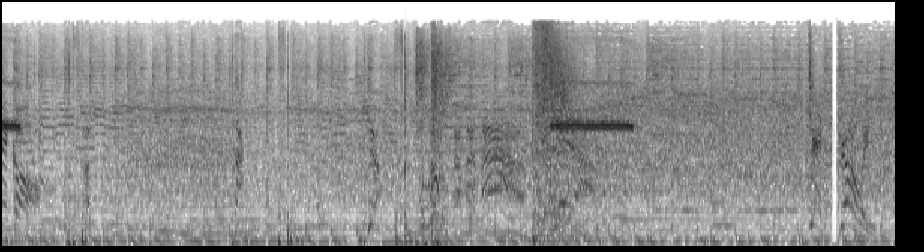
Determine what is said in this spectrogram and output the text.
Kickoff! Get going!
